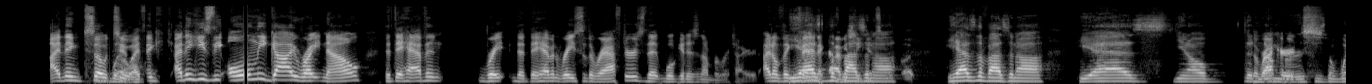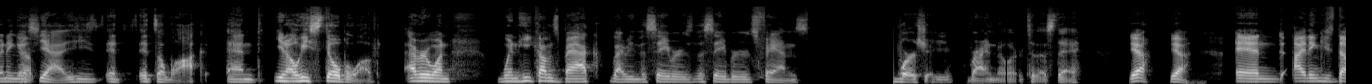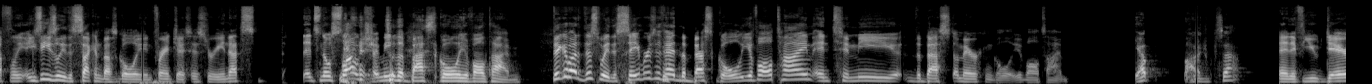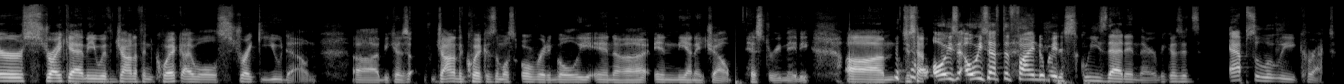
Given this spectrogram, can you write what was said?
I think so too. I think I think he's the only guy right now that they haven't ra- that they haven't raised to the rafters that will get his number retired. I don't think He has the obviously gets Vezina. it, He has the Vezina. He has, you know, the, The numbers. records. He's the winningest. Yeah, he's it's it's a lock. And you know, he's still beloved. Everyone when he comes back, I mean the Sabres, the Sabres fans worship Mhm. Ryan Miller to this day. Yeah, yeah. And I think he's definitely he's easily the second best goalie in franchise history, and that's it's no slouch. I mean, to the best goalie of all time. think about it this way: the Sabres have had the best goalie of all time, and to me, the best American goalie of all time. Yep, 100%. And if you dare strike at me with Jonathan Quick, I will strike you down uh, because Jonathan Quick is the most overrated goalie in uh, in the NHL history, maybe. Um, just have, always always have to find a way to squeeze that in there because it's absolutely correct.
